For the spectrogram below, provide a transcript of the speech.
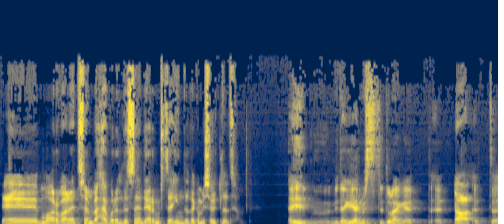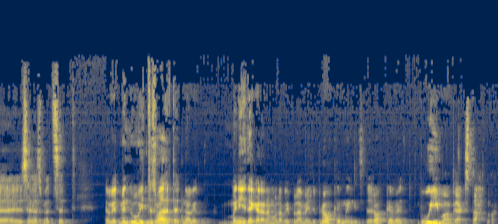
ma arvan, et see on vähe võrreldes nende järgmiste hindadega, mis sa ütled ei, midagi järgmist ei tulegi, et, et, et äh, selles mõttes, et nagu, et mind huvitas vaadata, et noh, et mõni tegelane mulle võib-olla meeldib rohkem, mängin seda rohkem, et kui ma peaks tahtma.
